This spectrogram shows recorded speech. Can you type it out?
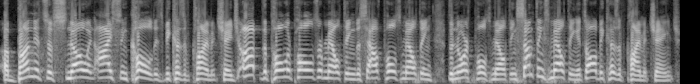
abundance of snow and ice and cold is because of climate change. Up, the polar poles are melting. The south pole's melting. The north pole's melting. Something's melting. It's all because of climate change.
